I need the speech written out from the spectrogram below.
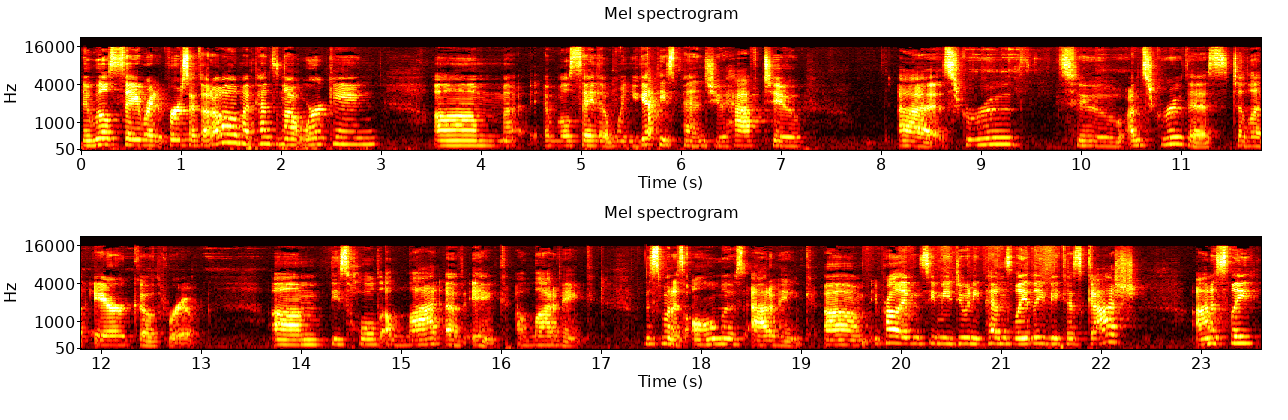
I will say right at first I thought, oh, my pen's not working. Um, I will say that when you get these pens, you have to uh, screw to unscrew this to let air go through. Um, these hold a lot of ink, a lot of ink. This one is almost out of ink. Um, you probably haven't seen me do any pens lately because gosh, honestly,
